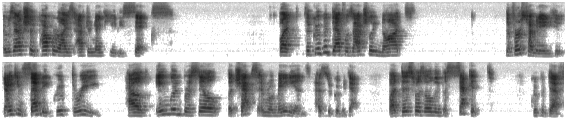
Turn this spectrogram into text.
It was actually popularized after 1986. But the group of death was actually not the first time in 82. 1970, Group 3 held England, Brazil, the Czechs, and Romanians as the group of death. But this was only the second group of death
